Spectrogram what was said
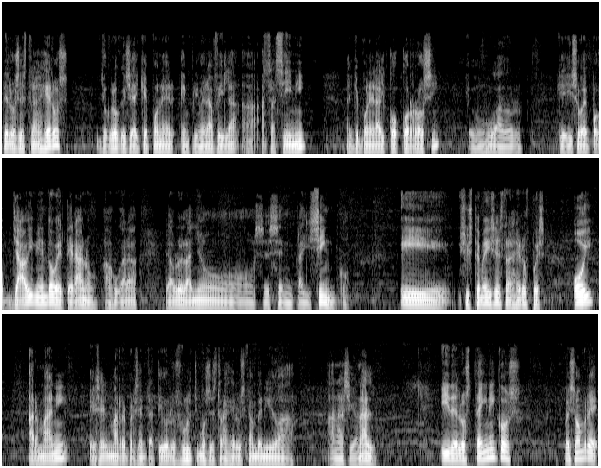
de los extranjeros, yo creo que sí hay que poner en primera fila a Sassini, hay que poner al Coco Rossi, que es un jugador que hizo ya viniendo veterano a jugar a, le hablo del año 65. Y si usted me dice extranjeros, pues hoy Armani es el más representativo de los últimos extranjeros que han venido a, Nacional. Y de los técnicos, pues hombre,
